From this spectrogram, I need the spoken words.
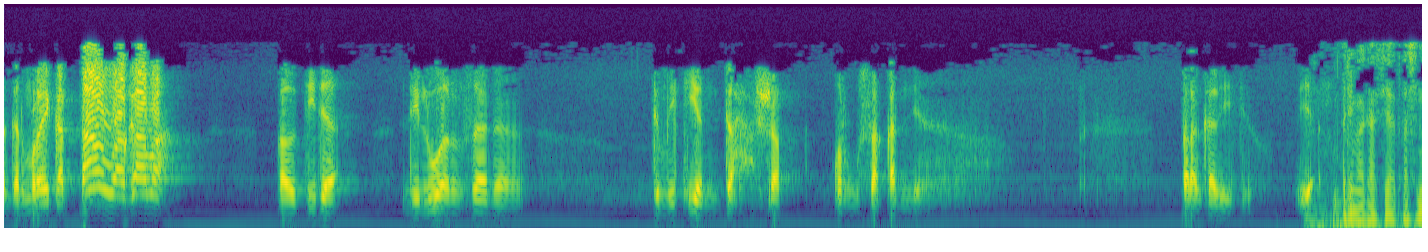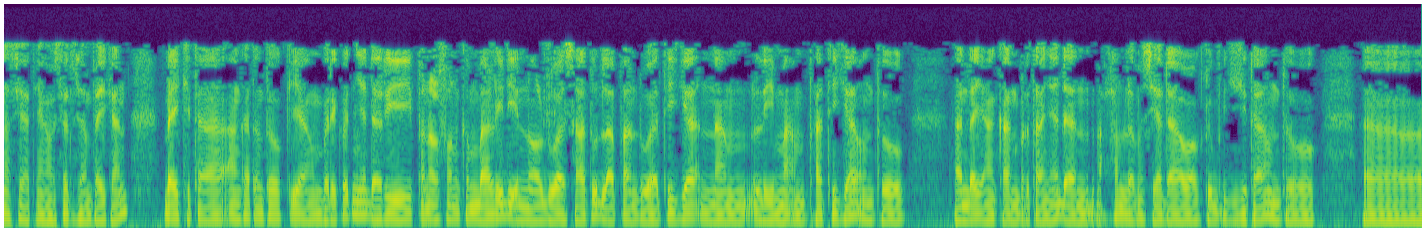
Agar mereka tahu agama. Kalau tidak, di luar sana. Demikian dahsyat kerusakannya. Barangkali itu. Ya. Terima kasih atas nasihat yang sudah disampaikan. Baik, kita angkat untuk yang berikutnya dari penelpon kembali di 0218236543 untuk Anda yang akan bertanya dan alhamdulillah masih ada waktu bagi kita untuk uh,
